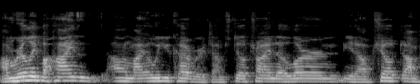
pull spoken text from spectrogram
I'm really behind on my OU coverage. I'm still trying to learn. You know, I'm still I'm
